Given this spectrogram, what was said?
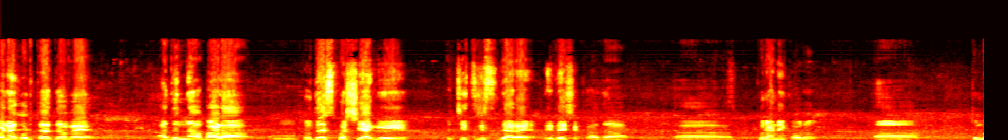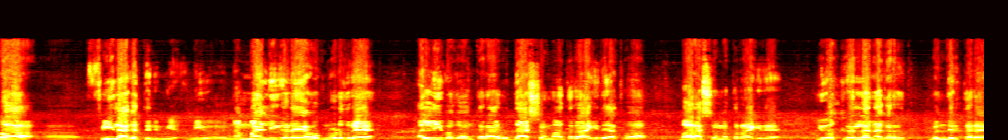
ಬಣಗುಡ್ತಾ ಇದ್ದಾವೆ, ಅದನ್ನು ಬಹಳ ಹೃದಯಸ್ಪರ್ಶಿಯಾಗಿ ಚಿತ್ರಿಸಿದ್ದಾರೆ ನಿರ್ದೇಶಕರಾದ ಪುರಾಣಿಕ್ ಅವರು. ತುಂಬ ಫೀಲ್ ಆಗುತ್ತೆ ನಿಮಗೆ. ನೀವು, ನಮ್ಮ ಹಳ್ಳಿಗಳೇ ಹೋಗಿ ನೋಡಿದ್ರೆ ಅಲ್ಲಿ ಇವಾಗ ಒಂಥರ ವೃದ್ಧಾಶ್ರಮ ಥರ ಆಗಿದೆ ಅಥವಾ ಬಾಲಾಶ್ರಮ ಥರ ಆಗಿದೆ. ಯುವಕರೆಲ್ಲ ನಗರ ಬಂದಿರ್ತಾರೆ.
